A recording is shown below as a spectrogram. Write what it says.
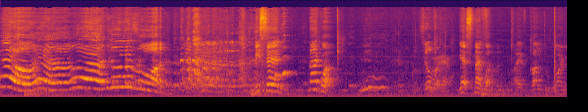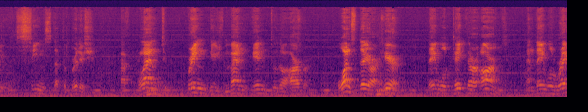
Oh, yeah, what? Who is the one? He said, Magua. Silver hair. Yes, Magua. I have come to warn you. It seems that the British planned to bring these men into the harbor. Once they are here, they will take their arms and they will raise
